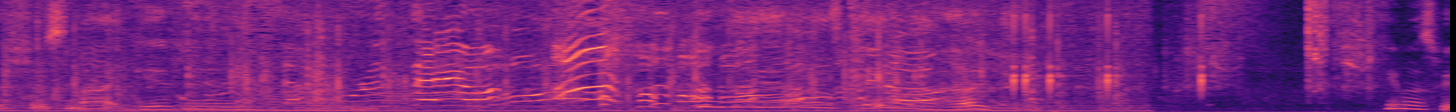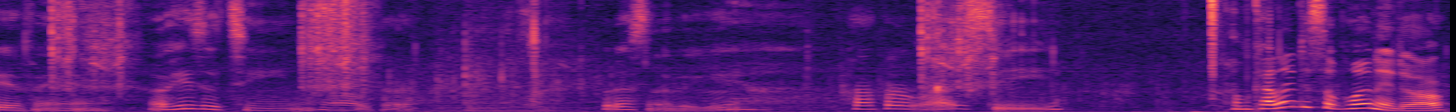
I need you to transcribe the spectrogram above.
it's just not giving. Like, um, who the hell is Kayla hugging? He must be a fan. Oh, he's a teen. Oh, okay. But that's no biggie. Paparazzi. I'm kind of disappointed, y'all.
